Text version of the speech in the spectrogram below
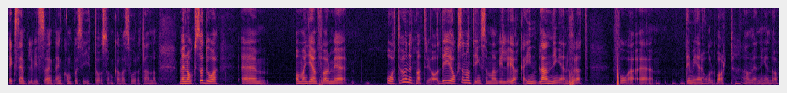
Exempelvis en, en komposit då, som kan vara svår att ta hand om. Men också då um, om man jämför med återvunnet material. Det är också någonting som man vill öka inblandningen för att få eh, det mer hållbart, mm. användningen. Då.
